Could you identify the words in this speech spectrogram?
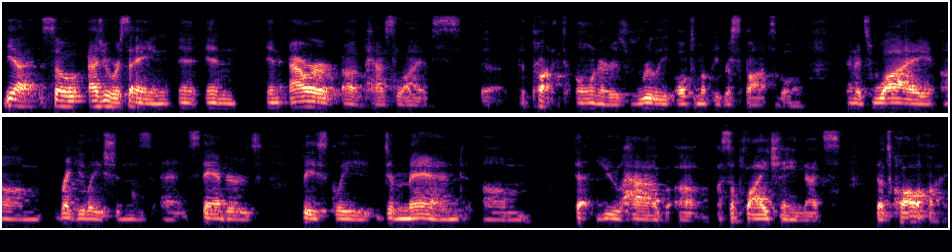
Yeah, so as you were saying, in in, in our uh, past lives, uh, the product owner is really ultimately responsible, and it's why um, regulations and standards basically demand um, that you have a, a supply chain that's that's qualified,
